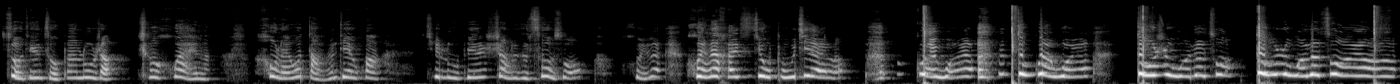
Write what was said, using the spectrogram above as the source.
昨天走半路上车坏了，后来我打完电话去路边上了个厕所。”回来，回来，孩子就不见了，怪我呀，都怪我呀，都是我的错，都是我的错呀！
